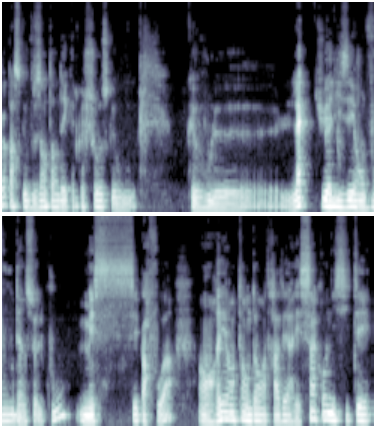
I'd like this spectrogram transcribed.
pas parce que vous entendez quelque chose que vous l'actualisez en vous d'un seul coup, mais c'est parfois en réentendant à travers les synchronicités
